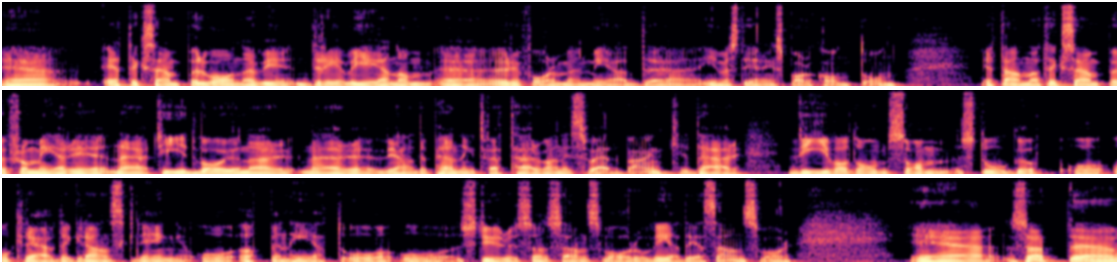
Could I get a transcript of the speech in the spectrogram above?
Eh, ett exempel var när vi drev igenom eh, reformen med eh, investeringssparkonton. Ett annat exempel från mer i närtid var ju när, när vi hade penningtvätthärvan i Swedbank där vi var de som stod upp och, och krävde granskning och öppenhet och, och styrelsens ansvar och vds ansvar. Eh, så att eh,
